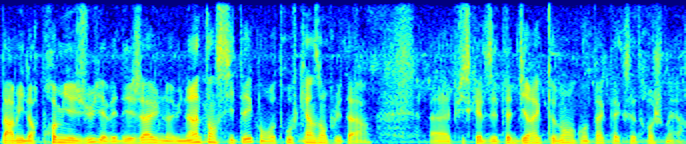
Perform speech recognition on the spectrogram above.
parmi leurs premiers jus, il y avait déjà une, intensité qu'on retrouve 15 ans plus tard, euh, puisqu'elles étaient directement en contact avec cette roche-mère.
